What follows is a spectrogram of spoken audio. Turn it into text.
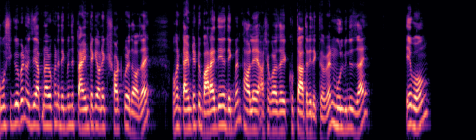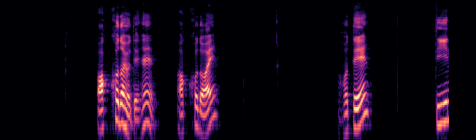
অবশ্যই কি করবেন? ওই যে আপনার ওখানে দেখবেন যে টাইমটাকে অনেক শর্ট করে দেওয়া যায়। ওখানে টাইমটা একটু বাড়ায় দিয়ে দেখবেন, তাহলে আশা করা যায় খুব তাড়াতাড়ি দেখতে পারবেন। মূল বিন্দুতে যায় এবং অক্ষদয় হতে হ্যাঁ? অক্ষদয় হতে তিন,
